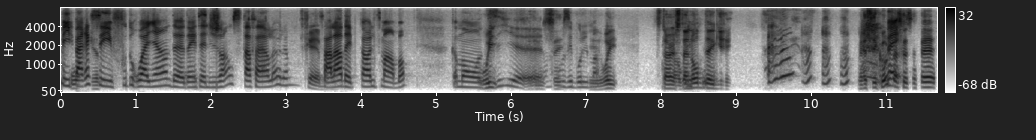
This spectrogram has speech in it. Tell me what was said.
mais il paraît que c'est foudroyant d'intelligence, cette affaire-là. Là. Ça a l'air d'être carrément bon comme on dit, euh, aux éboulements. Oui, c'est un, ah un, autre degré. Mais c'est cool ben parce que ça fait.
